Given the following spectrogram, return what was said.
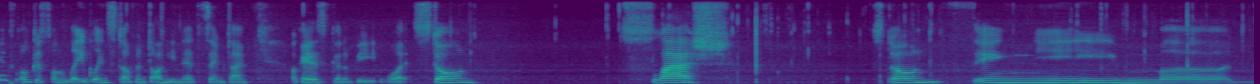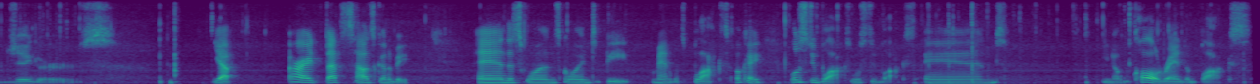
can't focus on labeling stuff and talking at the same time. Okay, it's gonna be what? Stone slash stone thingy jiggers. Yep. Alright, that's how it's gonna be. And this one's going to be man, what's blocks? Okay, we'll just do blocks. We'll just do blocks. And you know, call it random blocks.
